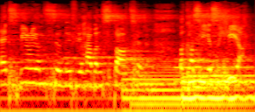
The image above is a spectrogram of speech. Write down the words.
experience Him if you haven't started, because He is here.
